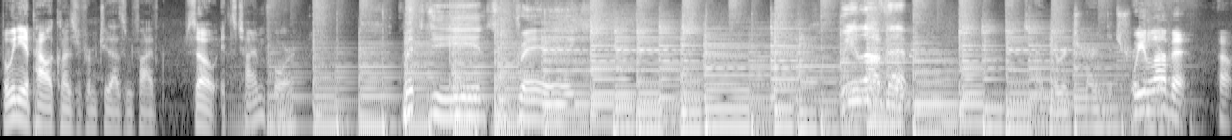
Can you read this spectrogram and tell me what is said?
But we need a palate cleanser from 2005. So it's time for. Questions to Craig. We love them. We love it. Oh,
